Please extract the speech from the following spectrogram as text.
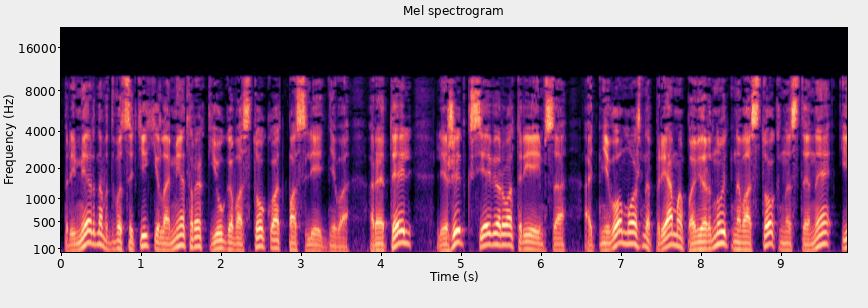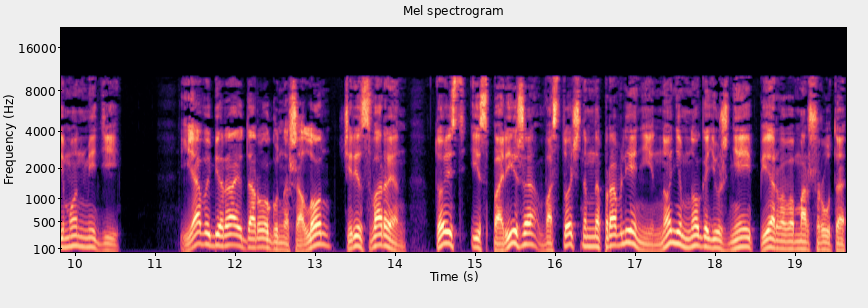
примерно в 20 километрах к юго-востоку от последнего. Ретель лежит к северу от Реймса. От него можно прямо повернуть на восток на Стене и Монмеди. Я выбираю дорогу на Шалон через Варен – то есть из Парижа в восточном направлении, но немного южнее первого маршрута,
